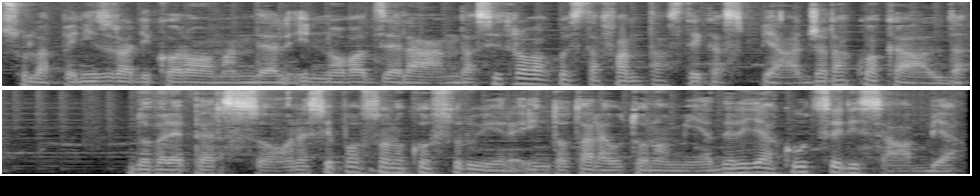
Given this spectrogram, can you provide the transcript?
Sulla penisola di Coromandel in Nuova Zelanda si trova questa fantastica spiaggia d'acqua calda, dove le persone si possono costruire in totale autonomia delle jacuzzi di sabbia,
